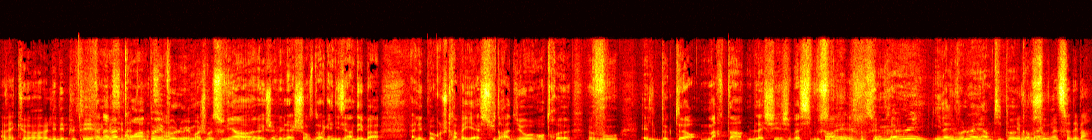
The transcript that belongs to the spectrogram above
avec euh, les députés. Il y en a même qui ont un peu évolué. Moi, je me souviens, euh, j'avais eu la chance d'organiser un débat à l'époque où je travaillais à Sud Radio entre vous et le docteur Martin Blachier. Je ne sais pas si vous vous souvenez. je me souviens même lui, il a évolué un petit peu. Et vous vous souvenez de ce débat?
